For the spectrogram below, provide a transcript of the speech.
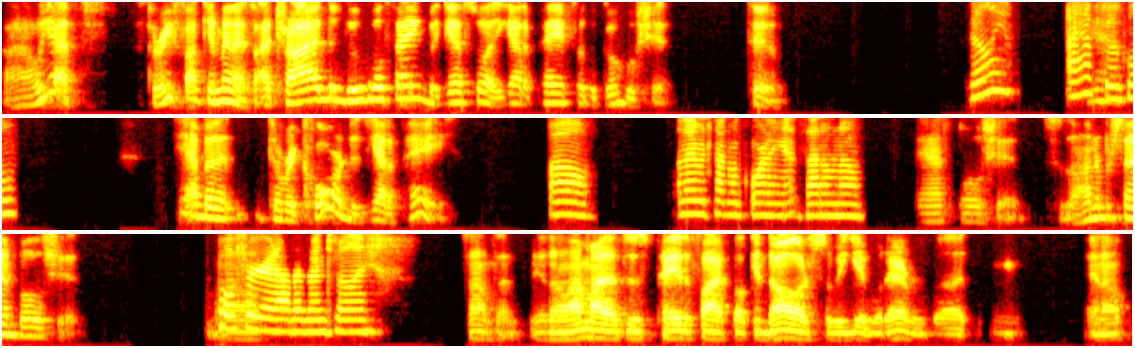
Uh, we got th- three fucking minutes. I tried the Google thing, but guess what? You got to pay for the Google shit too. Really? I have Yeah. Google. Yeah, but it, to record, you got to pay. Oh, I never tried recording it, so I don't know. That's bullshit. It's 100% bullshit. We'll Uh, figure it out eventually. something, you know, I might have to just pay the five fucking dollars so we get whatever, but you know,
